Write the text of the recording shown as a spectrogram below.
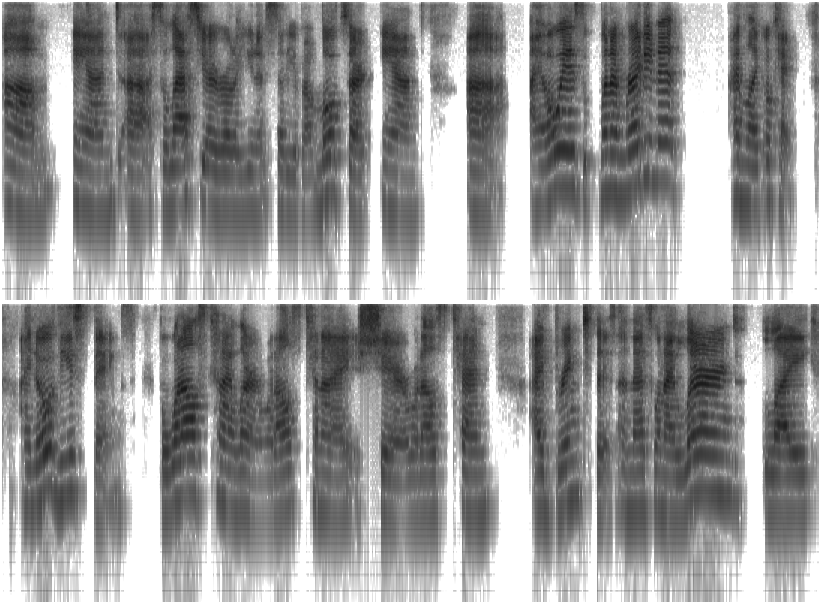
Um, and uh, so last year I wrote a unit study about Mozart. And uh, I always, when I'm writing it, I'm like, okay, I know these things, but what else can I learn? What else can I share? What else can I bring to this? And that's when I learned like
